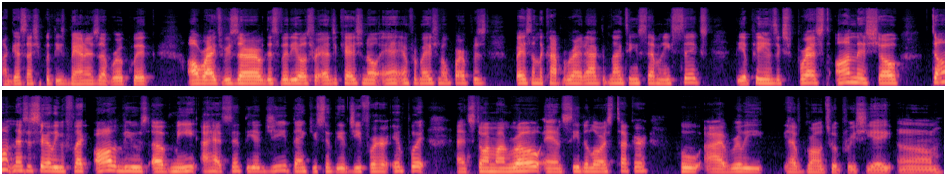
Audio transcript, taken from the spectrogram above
I guess I should put these banners up real quick. All rights reserved. This video is for educational and informational purpose based on the Copyright Act of 1976. The opinions expressed on this show don't necessarily reflect all the views of me. I had Cynthia G. Thank you, Cynthia G, for her input, and Storm Monroe and C. DeLores Tucker, who I really have grown to appreciate. Um,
